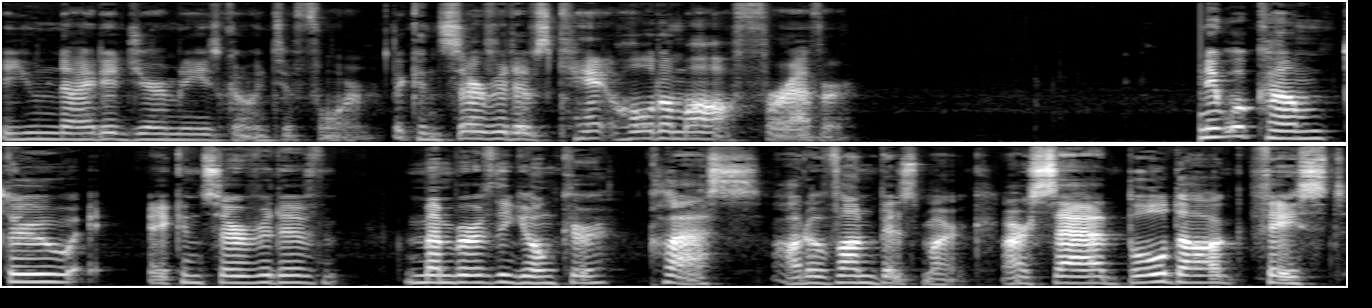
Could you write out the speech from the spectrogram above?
a united Germany is going to form. The conservatives can't hold them off forever. And it will come through a conservative member of the Junker class, Otto von Bismarck, our sad bulldog faced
